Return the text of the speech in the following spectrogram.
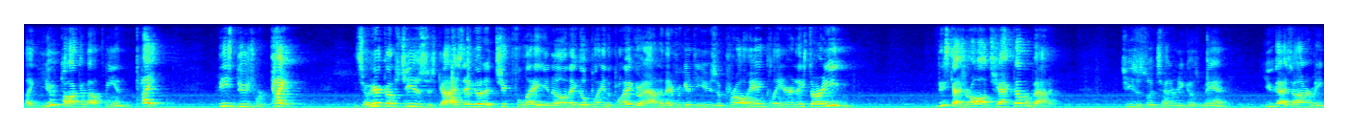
Like you talk about being tight. These dudes were tight. So here comes Jesus' guys. They go to Chick fil A, you know, and they go play in the playground and they forget to use a Purell hand cleaner and they start eating. These guys are all jacked up about it. Jesus looks at him and he goes, Man, you guys honor me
